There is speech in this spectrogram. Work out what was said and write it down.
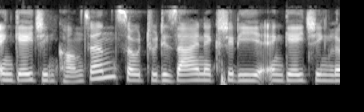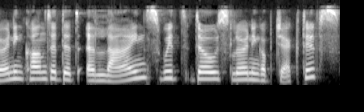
engaging content. So to design actually engaging learning content that aligns with those learning objectives.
